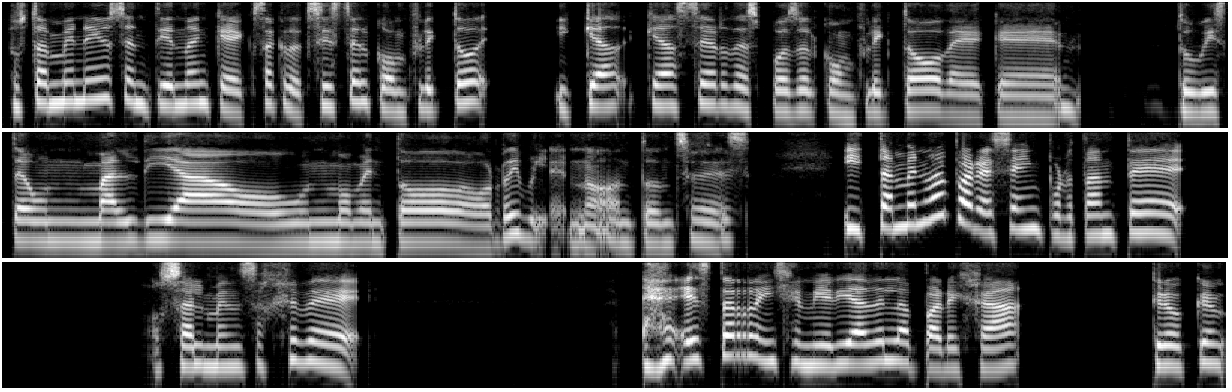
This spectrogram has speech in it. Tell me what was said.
pues también ellos entiendan que, exacto, existe el conflicto y qué, qué hacer después del conflicto de que tuviste un mal día o un momento horrible, ¿no? Entonces, Y también me parece importante, o sea, el mensaje de esta reingeniería de la pareja, creo que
